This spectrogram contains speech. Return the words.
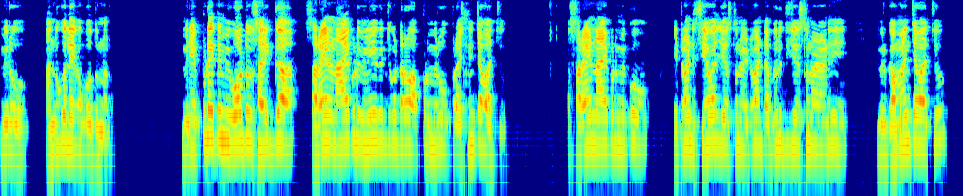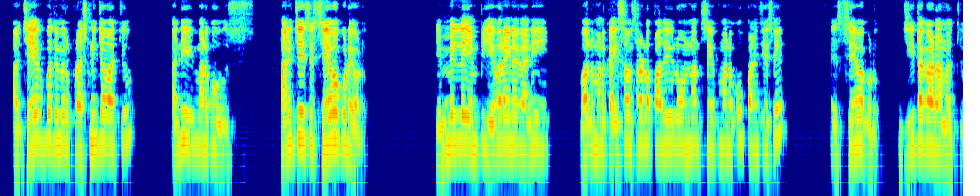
మీరు అందుకోలేకపోతున్నారు. మీరు ఎప్పుడైతే మీ ఓటు సరిగ్గా సరైన నాయకుడు వినియోగించుకుంటారో అప్పుడు మీరు ప్రశ్నించవచ్చు. సరైన నాయకుడు మీకు ఎటువంటి సేవలు చేస్తున్నాడు ఎటువంటి అభివృద్ధి చేస్తున్నాడు అనేది మీరు గమనించవచ్చు. అది చేయకపోతే మీరు ప్రశ్నించవచ్చు అని మనకు పనిచేసే సేవకుడేవాడు ఎమ్మెల్యే ఎంపీ ఎవరైనా కానీ వాళ్ళు మనకు ఐదు సంవత్సరాల పదవిలో ఉన్నంతసేపు మనకు పనిచేసే సేవకుడు జీతగాడు అనొచ్చు.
